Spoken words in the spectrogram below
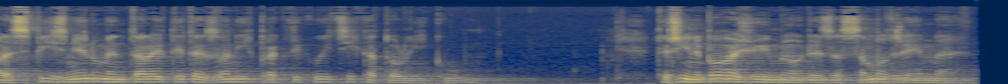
ale spíš změnu mentality tzv. praktikujících katolíků, kteří nepovažují mnohdy za samozřejmé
